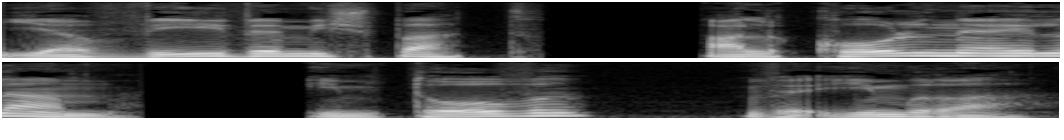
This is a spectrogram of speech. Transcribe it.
יביא ומשפט, על כל נעלם, אם טוב ואם רע.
